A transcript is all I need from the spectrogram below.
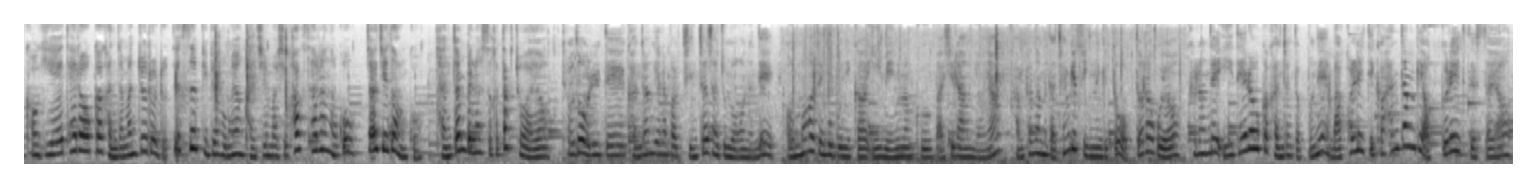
거기에 테러카 간장만 쭈르르. 쓱쓱 비벼보면 감칠맛이 확 살아나고 짜지도 않고 단짠 밸런스가 딱 좋아요. 저도 어릴 때 간장 계란밥 진짜 자주 먹었는데 엄마가 되고 보니까 이 메뉴만큼 맛이랑 영양, 간편함을 다 챙길 수 있는 게 또 없더라고요. 그런데 이 테러카 간장 덕분에 맛 퀄리티가 한 단계 업그레이드 됐어요.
